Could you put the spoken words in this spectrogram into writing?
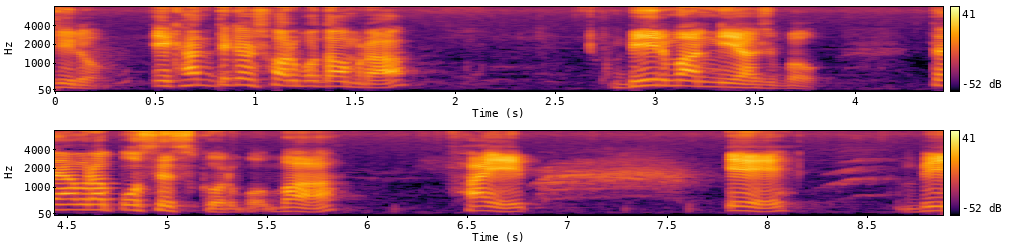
জিরো এখান থেকে সর্বদা আমরা বির মান নিয়ে আসব। তাই আমরা প্রসেস করব বা ফাইভ এ বি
